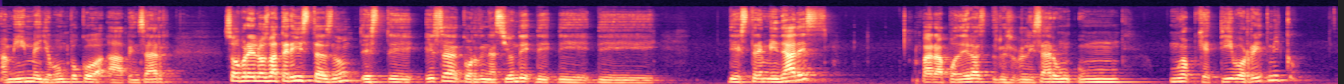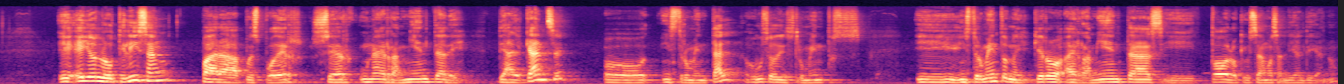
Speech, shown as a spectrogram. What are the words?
a mí me llevó un poco a, pensar sobre los bateristas, ¿no? Este, esa coordinación de, de, de, de extremidades para poder realizar un, un, objetivo rítmico. E, ellos lo utilizan para pues, poder ser una herramienta de, de alcance o instrumental o uso de instrumentos. Y instrumentos me quiero a herramientas y todo lo que usamos al día al día, ¿no?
